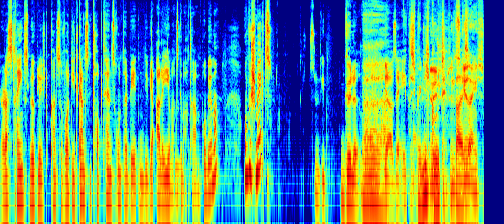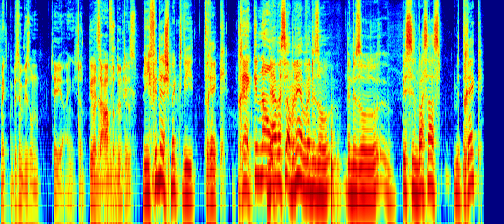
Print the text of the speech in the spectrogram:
Wenn du das trinkst, wirklich, du kannst sofort die ganzen Top Tens runterbeten, die wir alle jemals gemacht haben. Probier mal. Und wie schmeckt's? Bisschen wie Gülle. ja, sehr ekelhaft. Schmeckt nicht Nö, gut. Ich finde, es Weiß. geht eigentlich. Schmeckt ein bisschen wie so ein Tee eigentlich. Weil Genau, es ja hart so verdünnt Tee. ist. Nee, ich finde, es schmeckt wie Dreck. Dreck, genau. Ja, weißt du, aber nee, aber wenn du so, wenn du so ein bisschen Wasser hast mit Dreck,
